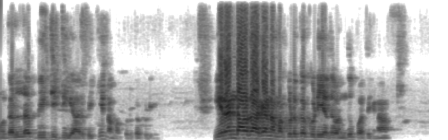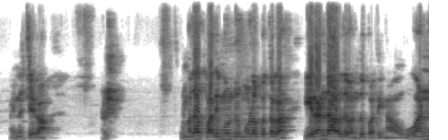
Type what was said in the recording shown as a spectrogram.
முதல்ல பிஜிடிஆர்பிக்கு நம்ம கொடுக்கக்கூடியது இரண்டாவதாக நம்ம கொடுக்கக்கூடியது வந்து பார்த்தீங்கன்னா என்ன செய்யறோம்? முதல் பதிமூன்று மூல புத்தகம் இரண்டாவது வந்து பார்த்தீங்கன்னா ஒன்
